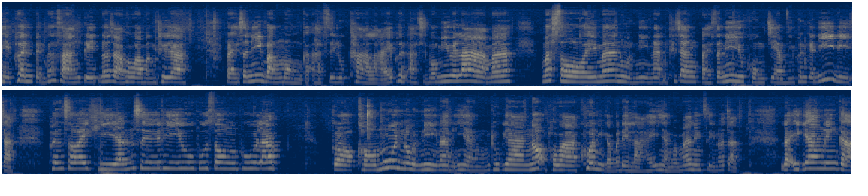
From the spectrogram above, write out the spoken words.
ให้เพิ่นเป็นภาษาอังกฤษนอกจากเพราะว่าบางเทื่อไปรษณีย์บางหม่องก็อาจสิลูกค้าหลายเพิ่นอาจสิบ่มีเวลามามาซอยมาหนุนนี่นั่นคือจังไปรษณีย์อยู่คงเจียมนี่เพิ่นก็ดีดีจ้ะ พิ่นซอยเขียนซื้อที่อยู่ผู้ส่งผู้รับกรอกข้อมูลนู่นนี่นั่นอีหยังทุกอย่างเนาะเพราะว่าคนกับบ่ได้หลายอย่างประมาณจังซี่เนาะจ้ะและอีกอย่างหนึงกะ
